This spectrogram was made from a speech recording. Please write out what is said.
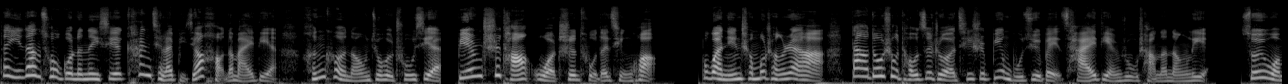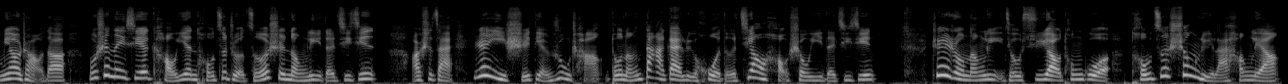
但一旦错过了那些看起来比较好的买点，很可能就会出现别人吃糖我吃土的情况。不管您承不承认啊，大多数投资者其实并不具备踩点入场的能力。所以我们要找的不是那些考验投资者择时能力的基金，而是在任意时点入场都能大概率获得较好收益的基金。这种能力就需要通过投资胜率来衡量。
